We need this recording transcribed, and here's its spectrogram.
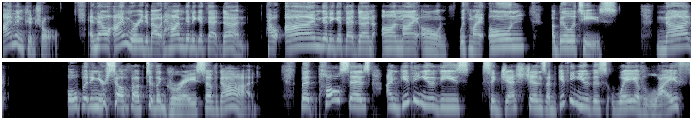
I'm in control. And now I'm worried about how I'm going to get that done, how I'm going to get that done on my own with my own abilities, not opening yourself up to the grace of God. But Paul says, I'm giving you these suggestions, I'm giving you this way of life.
